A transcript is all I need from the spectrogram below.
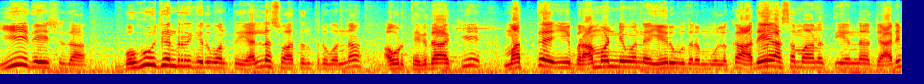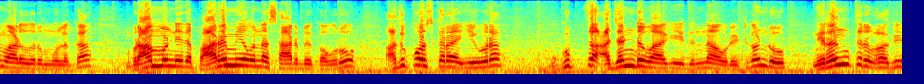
ಈ ದೇಶದ ಬಹುಜನರಿಗಿರುವಂಥ ಎಲ್ಲ ಸ್ವಾತಂತ್ರ್ಯವನ್ನು ಅವರು ತೆಗೆದುಹಾಕಿ ಮತ್ತೆ ಈ ಬ್ರಾಹ್ಮಣ್ಯವನ್ನು ಏರುವುದರ ಮೂಲಕ, ಅದೇ ಅಸಮಾನತೆಯನ್ನು ಜಾರಿ ಮಾಡುವುದರ ಮೂಲಕ ಬ್ರಾಹ್ಮಣ್ಯದ ಪಾರಮ್ಯವನ್ನು ಸಾರಬೇಕು ಅವರು. ಅದಕ್ಕೋಸ್ಕರ ಇವರ ಗುಪ್ತ ಅಜೆಂಡವಾಗಿ ಇದನ್ನು ಅವರು ಇಟ್ಕೊಂಡು ನಿರಂತರವಾಗಿ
